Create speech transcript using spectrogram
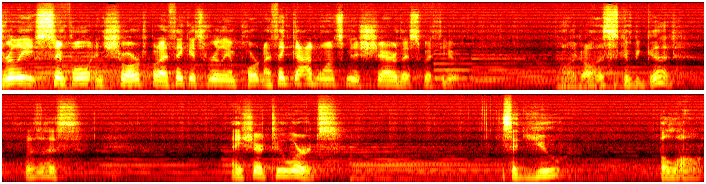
really simple and short, but I think it's really important. I think God wants me to share this with you. I'm like, oh, this is going to be good. What is this? And he shared two words. He said, You belong.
